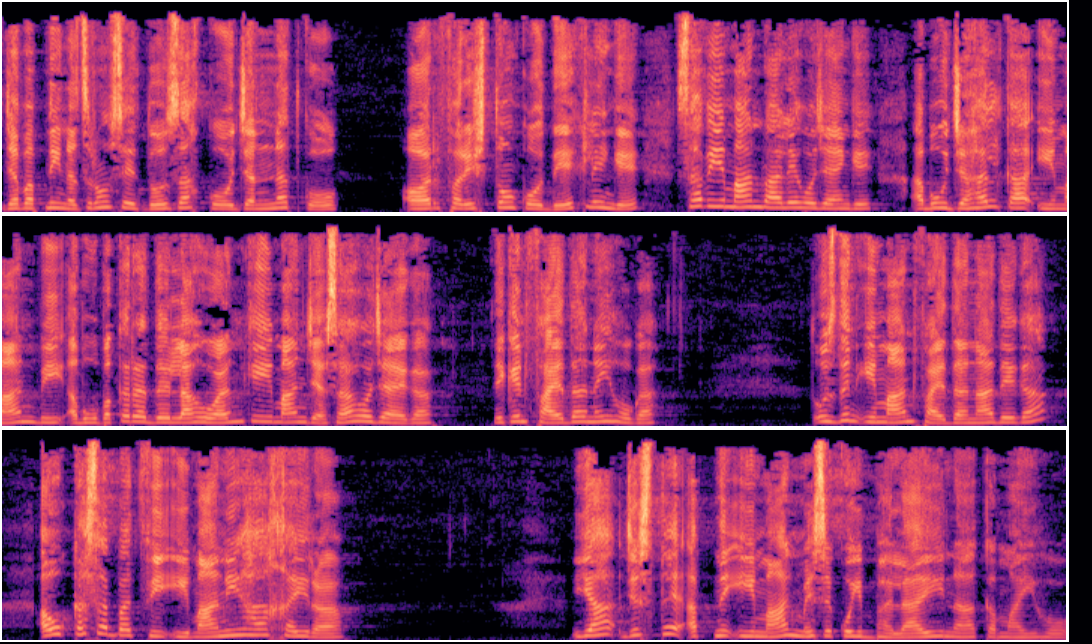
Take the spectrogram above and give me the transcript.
جب اپنی نظروں سے دوزخ کو، جنت کو اور فرشتوں کو دیکھ لیں گے، سب ایمان والے ہو جائیں گے۔ ابو جہل کا ایمان بھی ابو بکر رضی اللہ عنہ کے ایمان جیسا ہو جائے گا، لیکن فائدہ نہیں ہوگا۔ تو اس دن ایمان فائدہ نہ دے گا۔ او کسبت فی ایمانی ہا خیرہ یا جس نے اپنے ایمان میں سے کوئی بھلائی نہ کمائی ہو۔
